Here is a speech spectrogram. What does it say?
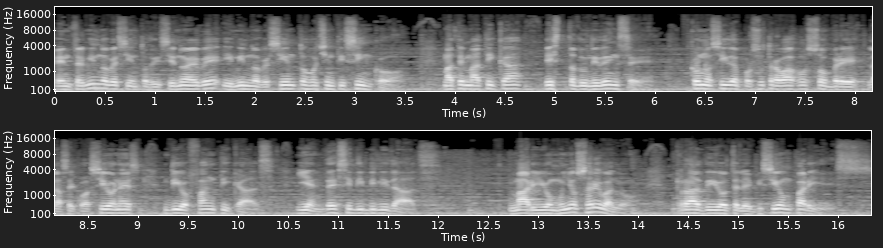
entre 1919 y 1985, matemática estadounidense conocida por su trabajo sobre las ecuaciones diofánticas y en decidibilidad. Mario Muñoz Arevalo, Radio Televisión París.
